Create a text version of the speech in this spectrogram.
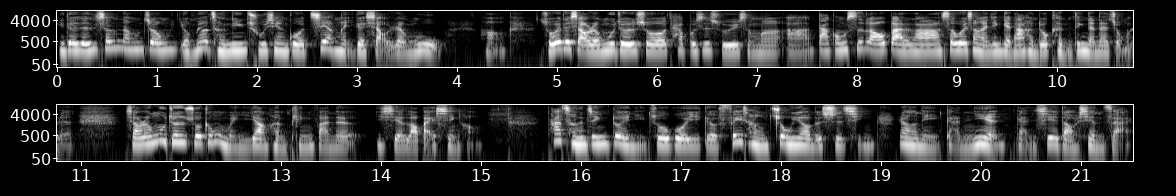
你的人生当中有没有曾经出现过这样的一个小人物？好。所谓的小人物，就是说他不是属于什么啊大公司老板啦，社会上已经给他很多肯定的那种人。小人物就是说跟我们一样很平凡的一些老百姓哈。他曾经对你做过一个非常重要的事情，让你感念感谢到现在。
